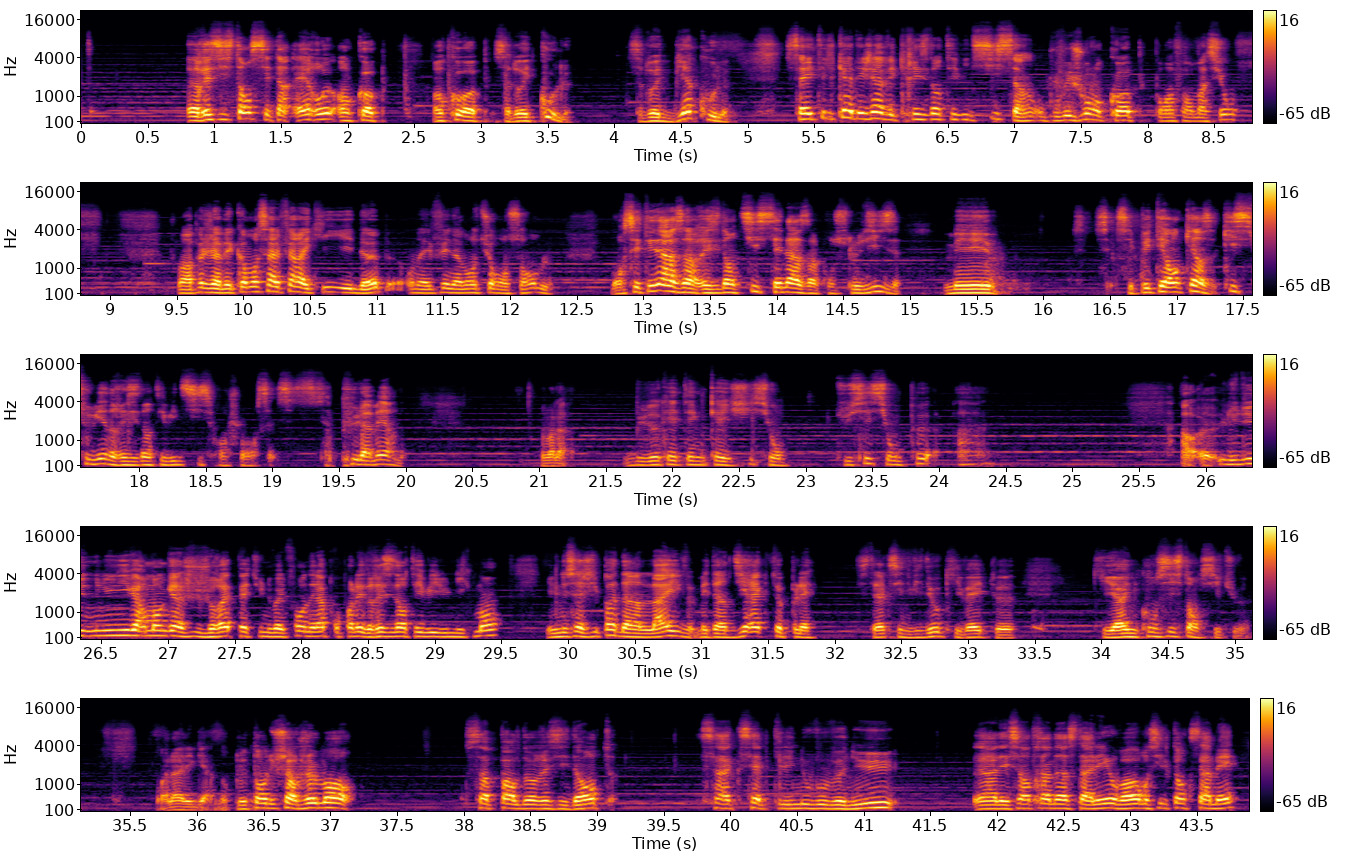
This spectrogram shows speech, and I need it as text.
Euh, Résistance, c'est un RE en coop. En coop, ça doit être cool. Ça doit être bien cool. Ça a été le cas déjà avec Resident Evil 6, hein. on pouvait jouer en coop pour information. Je me rappelle, j'avais commencé à le faire avec I et Dub, on avait fait une aventure ensemble. Bon, c'était naze, hein. Resident 6 c'est naze, hein, qu'on se le dise, mais c'est pété en 15. Qui se souvient de Resident Evil 6, franchement? Ça, pue la merde. Voilà. Budokai Tenkaichi, si on, tu sais si on peut... Ah. L'univers manga, je, répète une nouvelle fois, on est là pour parler de Resident Evil uniquement. Il ne s'agit pas d'un live, mais d'un direct play. C'est-à-dire que c'est une vidéo qui va être... Euh, qui a une consistance, si tu veux. Voilà, les gars. Donc, le temps du chargement, ça parle de Resident. Ça accepte les nouveaux venus. Regardez, c'est en train d'installer. On va voir aussi le temps que ça met.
